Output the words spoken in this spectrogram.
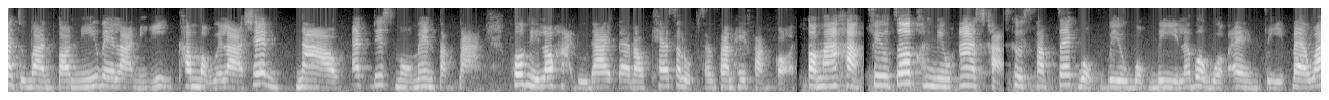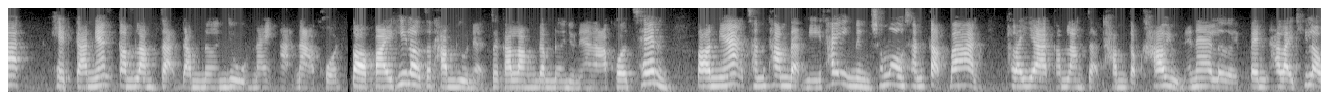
ปัจจุบันตอนนี้เวลานี้คำบอกเวลาเช่น now at this moment ต่างๆ พวกนี้เราหาดูได้แต่เราแค่สรุปสั้นๆให้ฟังก่อน ต่อมาค่ะ future continuous ค่ะ คือ subject บวก will บวก be และบวก verb ing แปลว่าเหตุการณ์นี้กำลังจะดำเนินอยู่ในอนาคต ต่อไปที่เราจะทำอยู่เนี่ยจะกำลังดำเนินอยู่ในอนาคต เช่น ตอนนี้ฉันทำแบบนี้ถ้าอีกหนึ่งชั่วโมงฉันกลับบ้าน ภรรยากำลังจะทำกับข้าวอยู่แน่ๆเลย เป็นอะไรที่เรา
